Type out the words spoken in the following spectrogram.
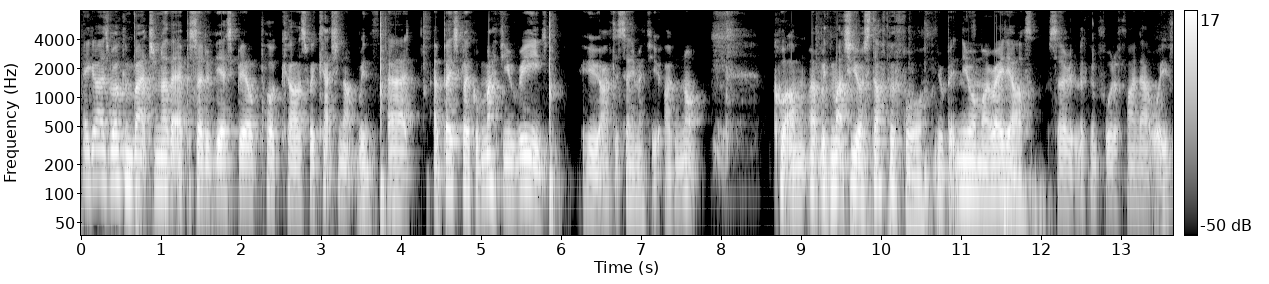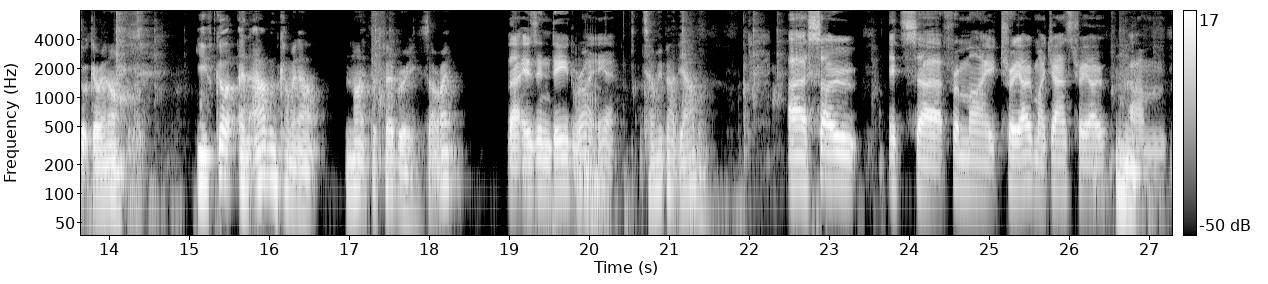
Hey guys, welcome back to another episode of the SBL podcast. We're catching up with uh, a bass player called Matthew Read, who I have to say, Matthew, I've not caught up with much of your stuff before. You're a bit new on my radar, so looking forward to find out what you've got going on. You've got an album coming out 9th of February, is that right? That is indeed right, yeah. Tell me about the album. Uh, so it's uh, from my trio, my jazz trio. Mm-hmm. Um,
